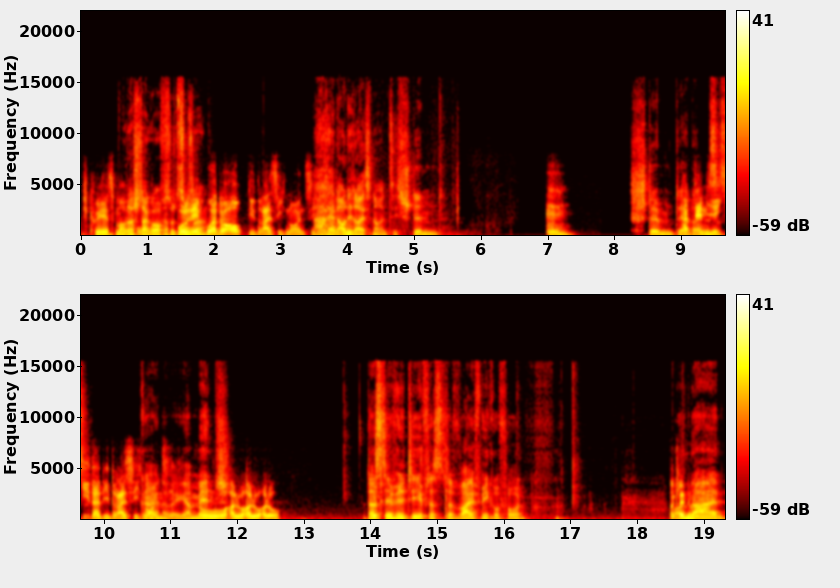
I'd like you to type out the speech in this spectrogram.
Ich quäle jetzt mal. Oder stark auf ja. so Wohl. Repo hat doch auch die 3090, Ach, er hat auch die 3090, stimmt. Stimmt, ja, hat dann denn ist hier es jeder die keine 3090? Regel. Ja, Mensch, Oh, hallo, hallo, hallo. das ist definitiv das, das Vive-Mikrofon. Oh nein!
